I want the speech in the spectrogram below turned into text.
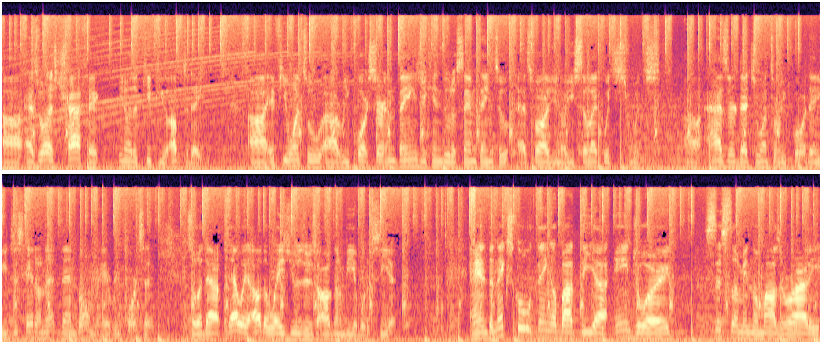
uh, as well as traffic, you know, to keep you up to date. Uh, if you want to uh, report certain things, you can do the same thing too. As far as you know, you select which which uh, hazard that you want to report, then you just hit on it, then boom, it reports it. So that that way, other Waze users are going to be able to see it. And the next cool thing about the uh, Android system in the Maserati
